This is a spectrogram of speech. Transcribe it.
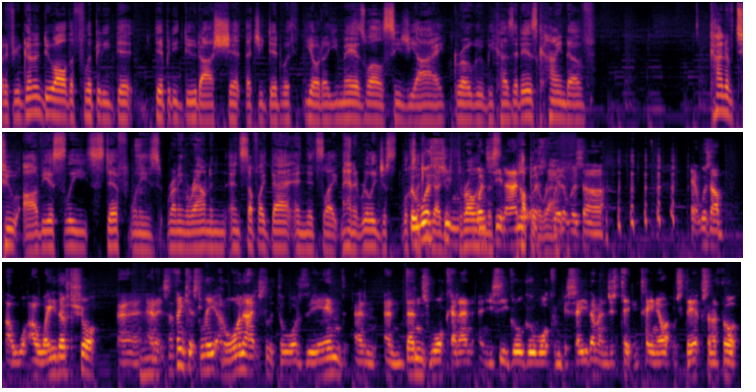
but if you're going to do all the flippity di- dippity doodah shit that you did with Yoda, you may as well CGI Grogu because it is kind of kind of too obviously stiff when he's running around and, and stuff like that. And it's like, man, it really just looks There like you guys scene, are throwing this scene I puppet around. where it was a it was a, a, a wider shot. Uh, Mm-hmm. And it's I think it's later on actually towards the end, and and Din's walking in, and you see Grogu walking beside him and just taking tiny little steps, and I thought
